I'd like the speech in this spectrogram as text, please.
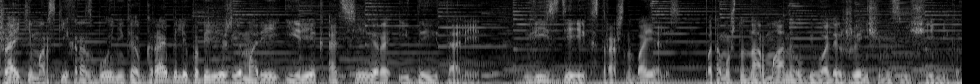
Шайки морских разбойников грабили побережье морей и рек от севера и до Италии. Везде их страшно боялись, потому что норманы убивали женщин и священников,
